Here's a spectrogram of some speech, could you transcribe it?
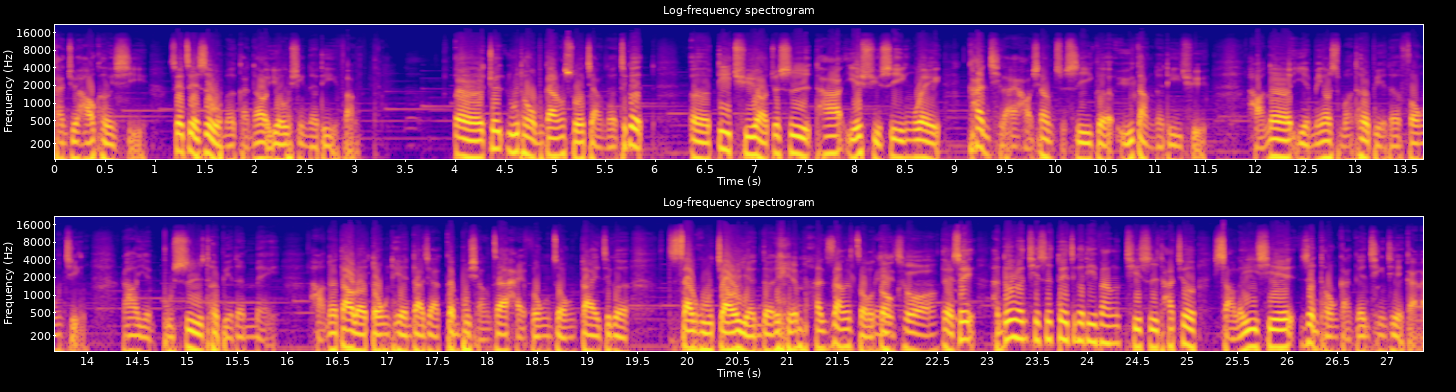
感觉好可惜，所以这也是我们感到忧心的地方。呃，就如同我们刚刚所讲的，这个呃地区哦，就是它也许是因为看起来好像只是一个渔港的地区，好，那也没有什么特别的风景，然后也不是特别的美，好，那到了冬天，大家更不想在海风中带这个。珊瑚礁岩的岩盘上走动，没错，对，所以很多人其实对这个地方，其实他就少了一些认同感跟亲切感。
